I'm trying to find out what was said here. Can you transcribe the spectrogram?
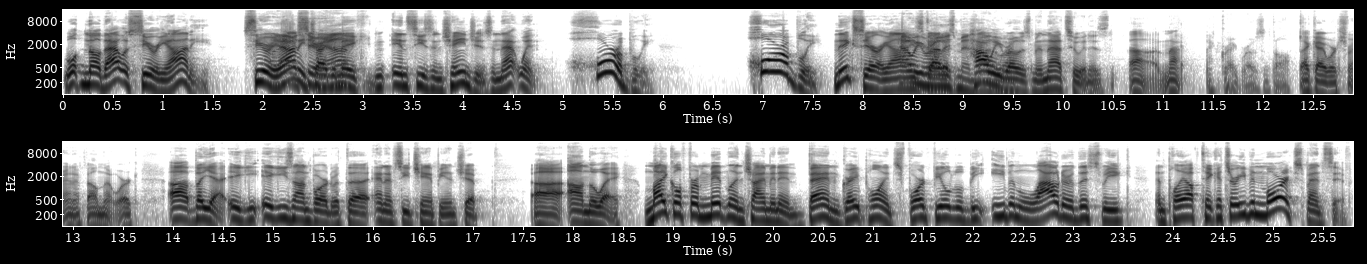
well, no, that was Sirianni. Sirianni that was tried to make in-season changes, and that went horribly, horribly. Nick Sirianni, Howie Roseman, Howie. Roseman, that's who it is. Uh, not, not Gregg Rosenthal. That guy works for NFL Network. Uh, but yeah, Iggy, Iggy's on board with the NFC Championship uh, on the way. Michael from Midland chiming in. Ben, great points. Ford Field will be even louder this week, and playoff tickets are even more expensive.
